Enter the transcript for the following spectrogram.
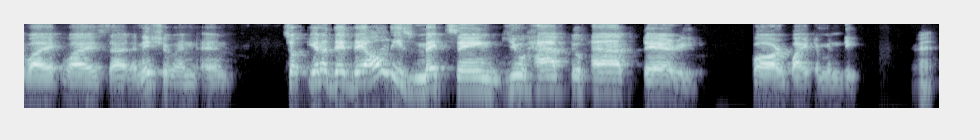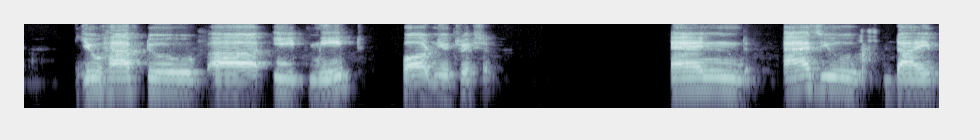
why why is that an issue? And and so you know there, there are all these myths saying you have to have dairy for vitamin d. Right. You have to uh, eat meat for nutrition. And as you dive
